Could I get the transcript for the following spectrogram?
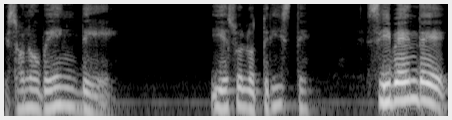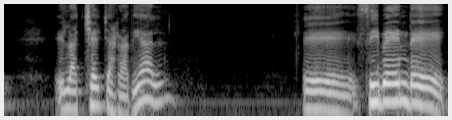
Eso no vende. Y eso es lo triste. Sí vende eh, la chelcha radial. Eh, sí vende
